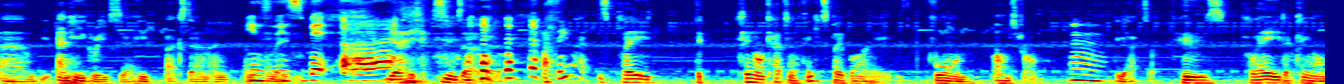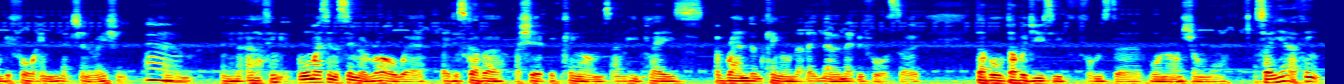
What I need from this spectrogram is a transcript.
um, and he agrees. Yeah, he backs down and, and, He's, and he's a bit. Uh, yeah, he seems out there. I think that is played Klingon captain. I think it's played by Vaughn Armstrong, mm, the actor, who's played a Klingon before in Next Generation. Mm. Um, and, and I think almost in a similar role where they discover a ship with Klingons and he plays a random Klingon that they've never met before. So double double duty for Mr. Vaughn Armstrong there. So yeah, I think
